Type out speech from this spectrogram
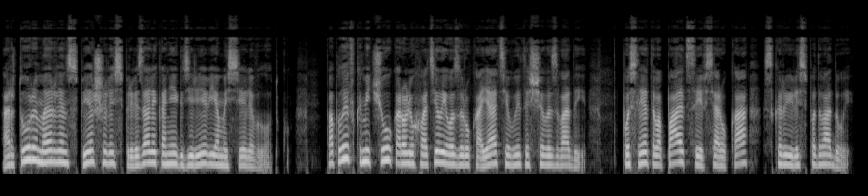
Артур и Мерлин спешились, привязали коней к деревьям и сели в лодку. Поплыв к мечу, король ухватил его за рукоять и вытащил из воды. После этого пальцы и вся рука скрылись под водой.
